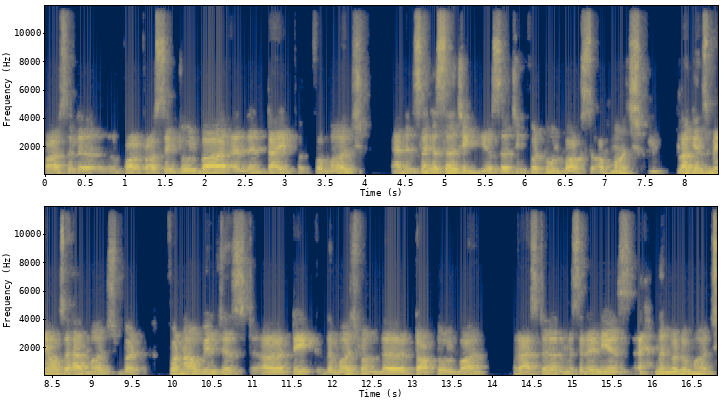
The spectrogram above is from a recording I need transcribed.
parcel uh, processing toolbar and then type for merge. And then it's like a searching. You're searching for toolbox of merge. Plugins may also have merge but for now we'll just uh, take the merge from the top toolbar raster miscellaneous and then go to merge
